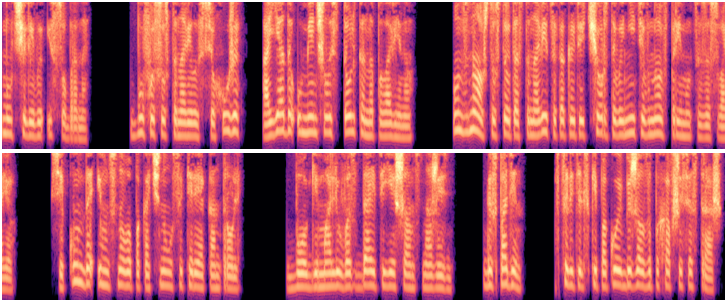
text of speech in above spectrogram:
молчаливы и собраны. Буфусу становилось все хуже, а яда уменьшилась только наполовину. Он знал, что стоит остановиться, как эти чертовы нити вновь примутся за свое. Секунда, и он снова покачнулся, теряя контроль. «Боги, молю вас, дайте ей шанс на жизнь. Господин!» В целительский покой вбежал запыхавшийся страж.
